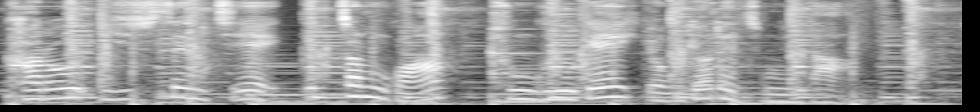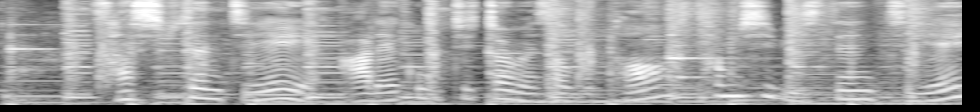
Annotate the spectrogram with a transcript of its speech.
가로 20cm의 끝점과 둥글게 연결해줍니다. 40cm의 아래 꼭지점에서부터 32cm의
